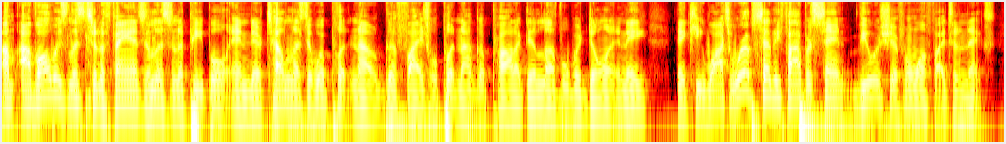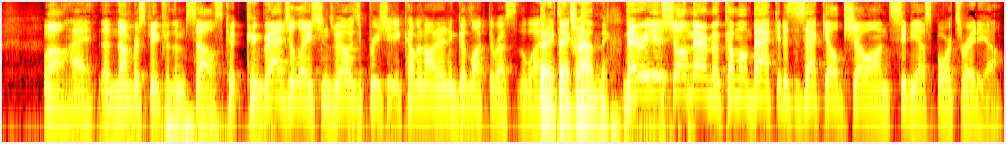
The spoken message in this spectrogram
um, I've always listened to the fans and listened to people, and they're telling us that we're putting out good fights, we're putting out good product, they love what we're doing, and they they keep watching. We're up seventy five percent viewership from one fight to the next. Well, hey, the numbers speak for themselves. C- congratulations. We always appreciate you coming on in, and good luck the rest of the way. Thanks, thanks for having me. There he is, Shawne Merriman. Come on back. It is the Zach Gelb Show on CBS Sports Radio.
